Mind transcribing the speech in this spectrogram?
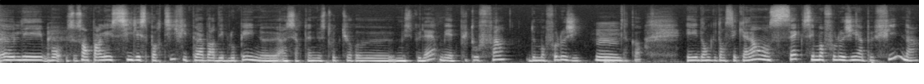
euh, les, bon, sans parler, s'il est sportif, il peut avoir développé une, une certaine structure musculaire, mais être plutôt fin de morphologie. Hmm. D'accord? Et donc, dans ces cas-là, on sait que ces morphologies un peu fines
